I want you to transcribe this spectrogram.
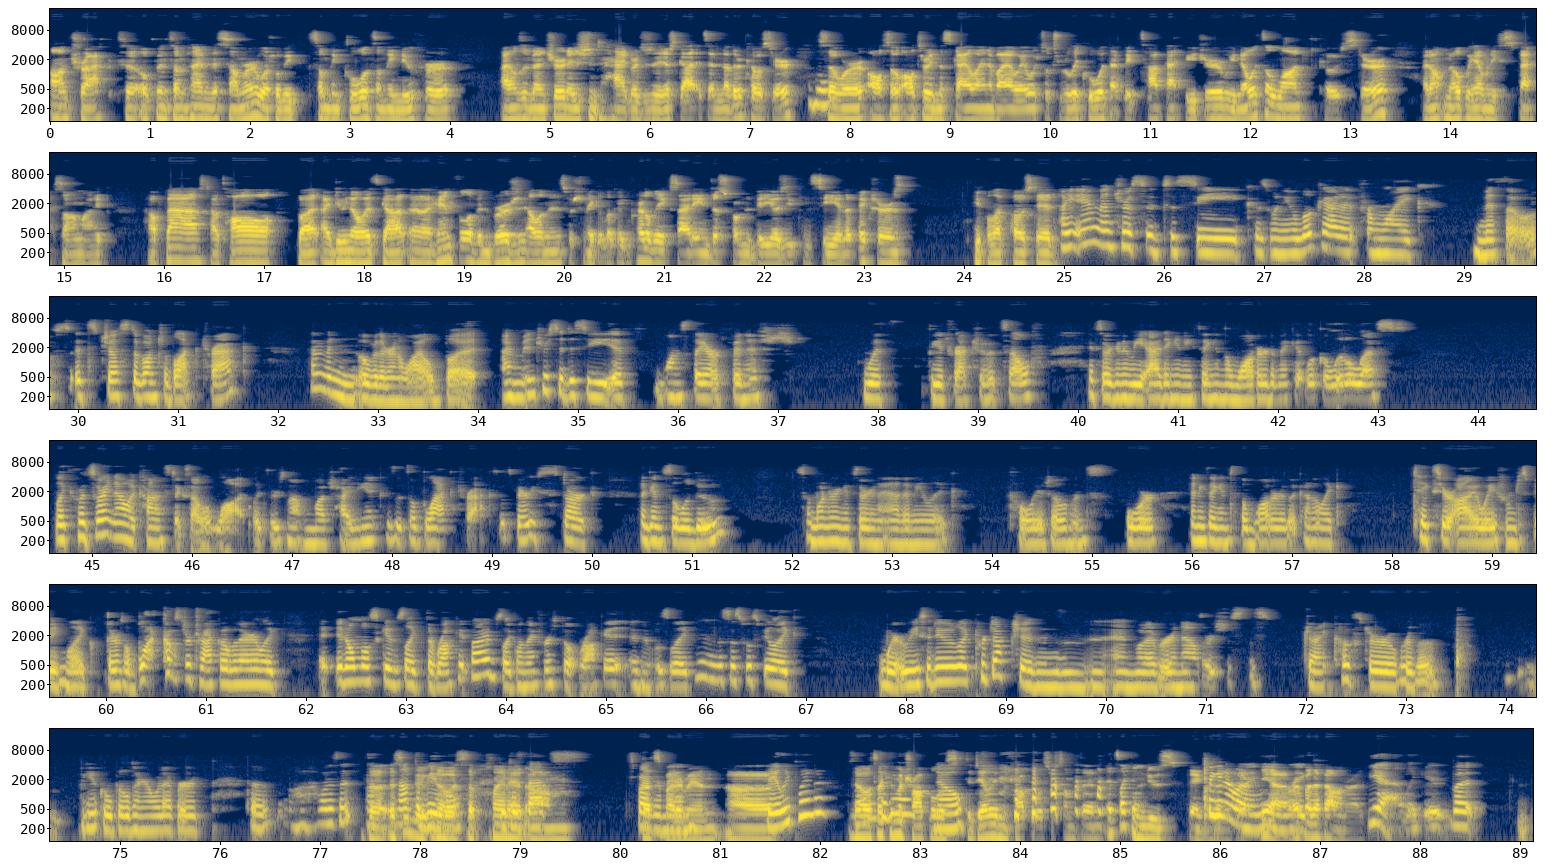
on track to open sometime this summer, which will be something cool and something new for Islands Adventure. In addition to Hagrid's, which they just got, it's another coaster. Mhm. So we're also altering the skyline of IOA, which looks really cool with that big top hat feature. We know it's a launch coaster. I don't know if we have any specs on like how fast, how tall, but I do know it's got a handful of inversion elements, which make it look incredibly exciting just from the videos you can see and the pictures people have posted. I am interested to see because when you look at it from like Mythos, it's just a bunch of black track. I haven't been over there in a while, but I'm interested to see if once they are finished with the attraction itself, if they're going to be adding anything in the water to make it look a little less. Like, because right now it kind of sticks out a lot. Like, there's not much hiding it because it's a black track, so it's very stark against the lagoon. So I'm wondering if they're going to add any like foliage elements or anything into the water that kind of like takes your eye away from just being like there's a black coaster track over there like it, almost gives like the Rockit vibes like when they first built Rockit and it was like hmm, this is supposed to be like where we used to do like productions and, and whatever and now there's just this giant coaster over the vehicle building or whatever the what is it The, it's not the, the vehicle no, it's the planet. that's Um, Spider-Man. that's Spider-Man. Uh, Daily Planet no, it's like the I'm thinking of? Metropolis, No. the Daily Metropolis or something. It's like a news thing. But you know what. I mean, Yeah, right by the Fallon ride. Yeah, like it, but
